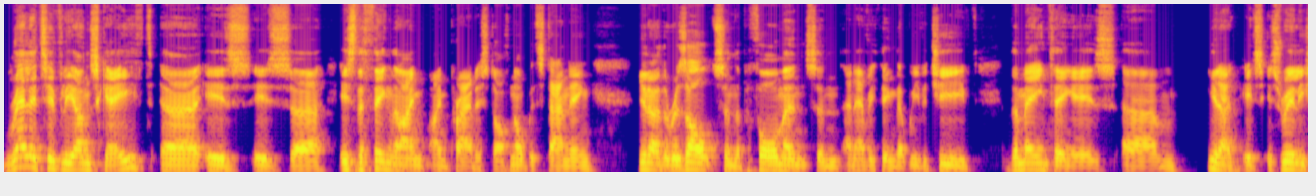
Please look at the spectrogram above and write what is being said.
relatively unscathed uh, is is uh, is the thing that I'm I'm proudest of. Notwithstanding, you know, the results and the performance and and everything that we've achieved. The main thing is, um, you know, it's it's really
